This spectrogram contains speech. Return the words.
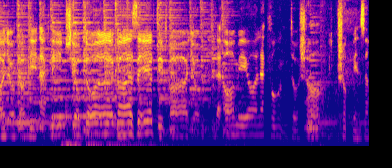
vagyok, akinek nincs jobb dolga, ezért itt vagyok. De ami a legfontosabb, hogy sok pénzem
